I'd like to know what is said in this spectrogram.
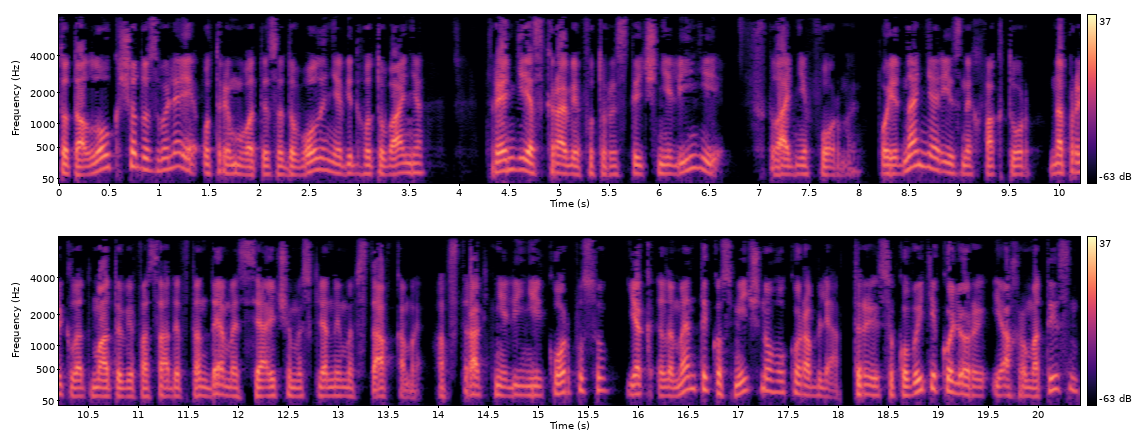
тоталок, що дозволяє отримувати задоволення від готування, тренді яскраві футуристичні лінії, складні форми, поєднання різних фактур, наприклад, матові фасади в тандеми з сяючими скляними вставками, абстрактні лінії корпусу, як елементи космічного корабля, три соковиті кольори і ахроматизм,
